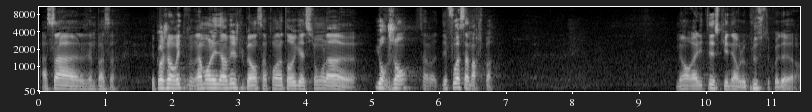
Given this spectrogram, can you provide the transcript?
Ah ça, j'aime pas ça. Et quand j'ai envie de vraiment l'énerver, je lui balance un point d'interrogation, là, euh, urgent. des fois, ça marche pas. Mais en réalité, ce qui énerve le plus le codeur,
